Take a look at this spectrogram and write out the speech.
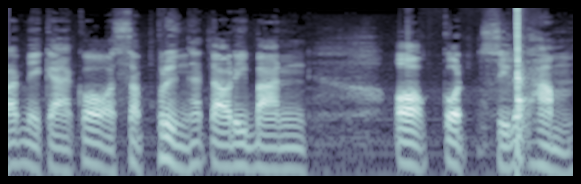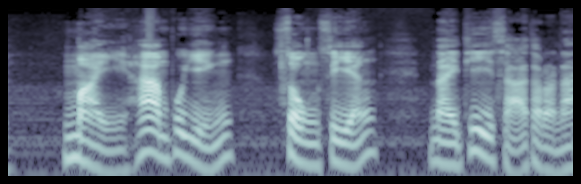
รัฐอเมริกาก็สับปรึงฮะตาลีบันออกกฎศีลธรรม ใหม่ห้ามผู้หญิงส่งเสียงในที่สาธารณะ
